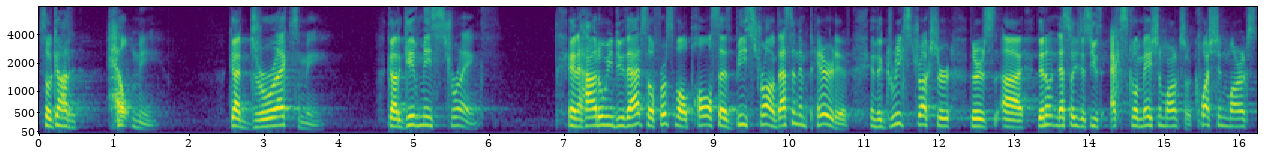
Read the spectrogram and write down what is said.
So, God, help me. God, direct me. God, give me strength. And how do we do that? So, first of all, Paul says, be strong. That's an imperative. In the Greek structure, there's, uh, they don't necessarily just use exclamation marks or question marks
